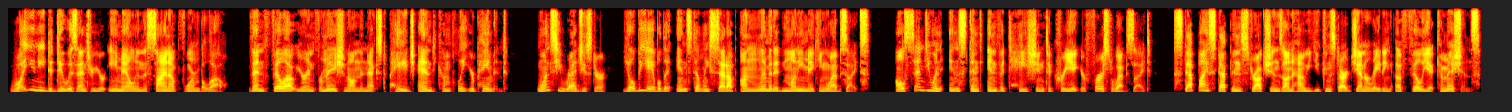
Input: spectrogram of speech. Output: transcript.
what you need to do is enter your email in the sign up form below. Then fill out your information on the next page and complete your payment. Once you register, you'll be able to instantly set up unlimited money making websites. I'll send you an instant invitation to create your first website, step by step instructions on how you can start generating affiliate commissions,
